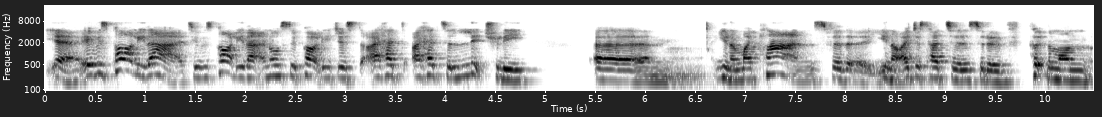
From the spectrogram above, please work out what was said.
yeah it was partly that it was partly that and also partly just i had i had to literally um, you know my plans for the you know i just had to sort of put them on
